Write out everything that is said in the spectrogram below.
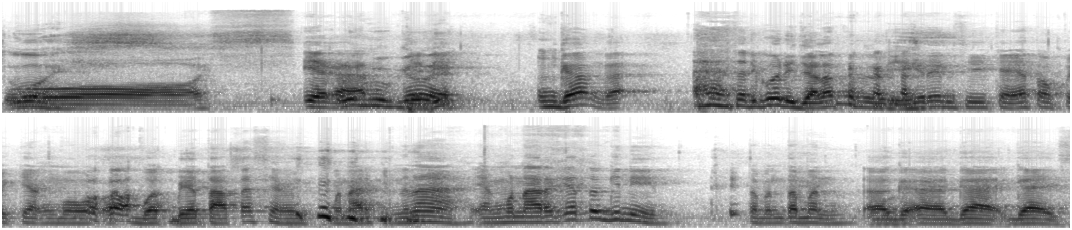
Wah. Oh, Iya kan? Google Jadi ya? enggak enggak. Tadi gue di jalan mikirin sih kayak topik yang mau buat beta test yang menarik. Nah, yang menariknya tuh gini, teman-teman, eh, eh, ga- guys.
